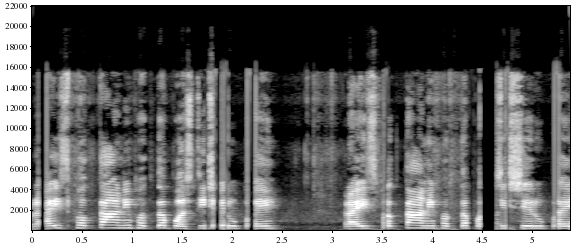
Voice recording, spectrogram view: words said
प्राइस फक्त आणि फक्त पस्तीसशे रुपये. प्राइस फक्त आणि फक्त पस्तीसशे रुपये.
